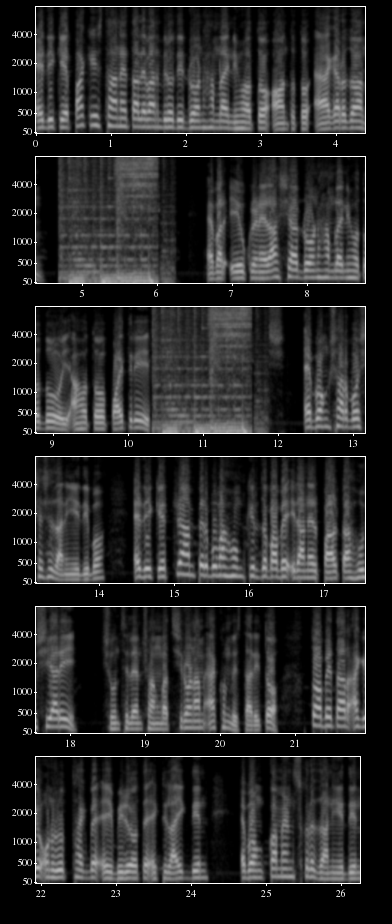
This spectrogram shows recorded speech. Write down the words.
এদিকে পাকিস্তানে তালেবান বিরোধী ড্রোন হামলায় নিহত অন্তত এগারো জন। এবার ইউক্রেনে রাশিয়ার ড্রোন হামলায় নিহত দুই, আহত পঁয়ত্রিশ। এবং সর্বশেষে জানিয়ে দিব, এদিকে ট্রাম্পের বোমা হুমকির জবাবে ইরানের পাল্টা হুঁশিয়ারি। শুনছিলেন সংবাদ শিরোনাম এখন বিস্তারিত। তবে তার আগে অনুরোধ থাকবে এই ভিডিওতে একটি লাইক দিন এবং কমেন্টস করে জানিয়ে দিন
